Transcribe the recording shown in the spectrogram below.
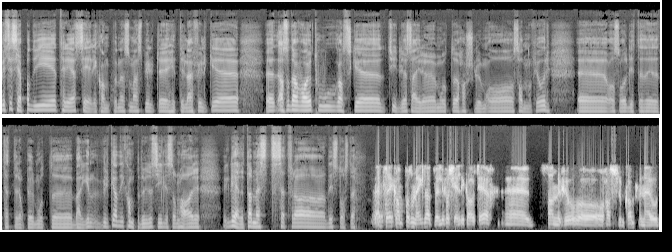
hvis vi ser på de tre seriekampene som er spilt hittil, Leif, hvilke altså Det var jo to ganske tydelige seire mot Haslum og Sandefjord. Eh, og så litt eh, tettere oppgjør mot eh, Bergen. Hvilke av de kampene vil du si liksom har gledet deg mest, sett fra ditt ståsted? Det er tre kamper som egentlig har hatt veldig forskjellig karakter. Eh, Sandefjord og Haslum-kampen er jo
